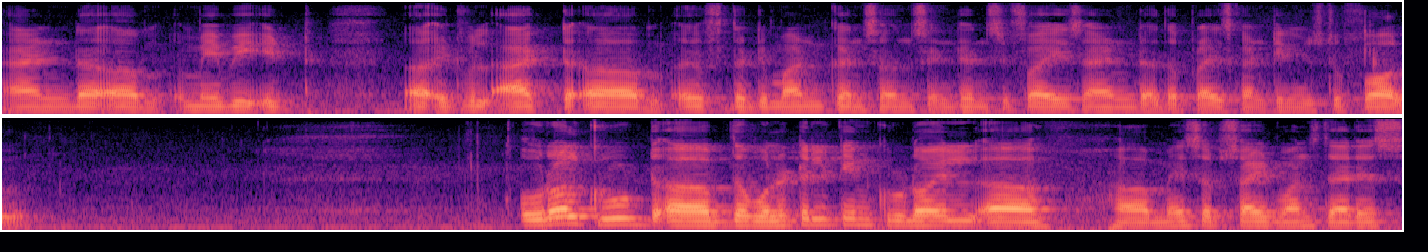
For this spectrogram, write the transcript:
and uh, um, maybe it uh, it will act um, if the demand concerns intensifies and uh, the price continues to fall. Overall, crude uh, the volatility in crude oil uh, may subside once there is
